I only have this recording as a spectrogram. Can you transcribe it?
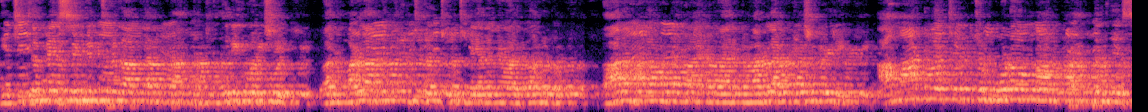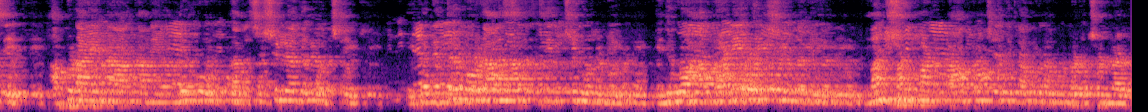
నిశ్చితమే నీ సిద్ధించుడుగా కానీ తిరిగి వచ్చి వారు మరలా నిద్రించడం చూచలేదని వారి కనులు. భారముగా ఉండడం ఆయన వారిని మరలా విడిచి వెళ్ళి ఆ మాటలో చెప్పు మూడవ మారు ప్రార్థన చేసి అప్పుడు ఆయన తన ఎందుకు తన శిష్యుల యొద్దకు వచ్చి ఇక నిద్రపోడు ఆలస్యం తీర్చుకుని ఇదిగో ఆ గడియ వచ్చి ఉన్నది. మనుషులు మన పాపం చేతికి అప్పగింపబడుచున్నాడు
